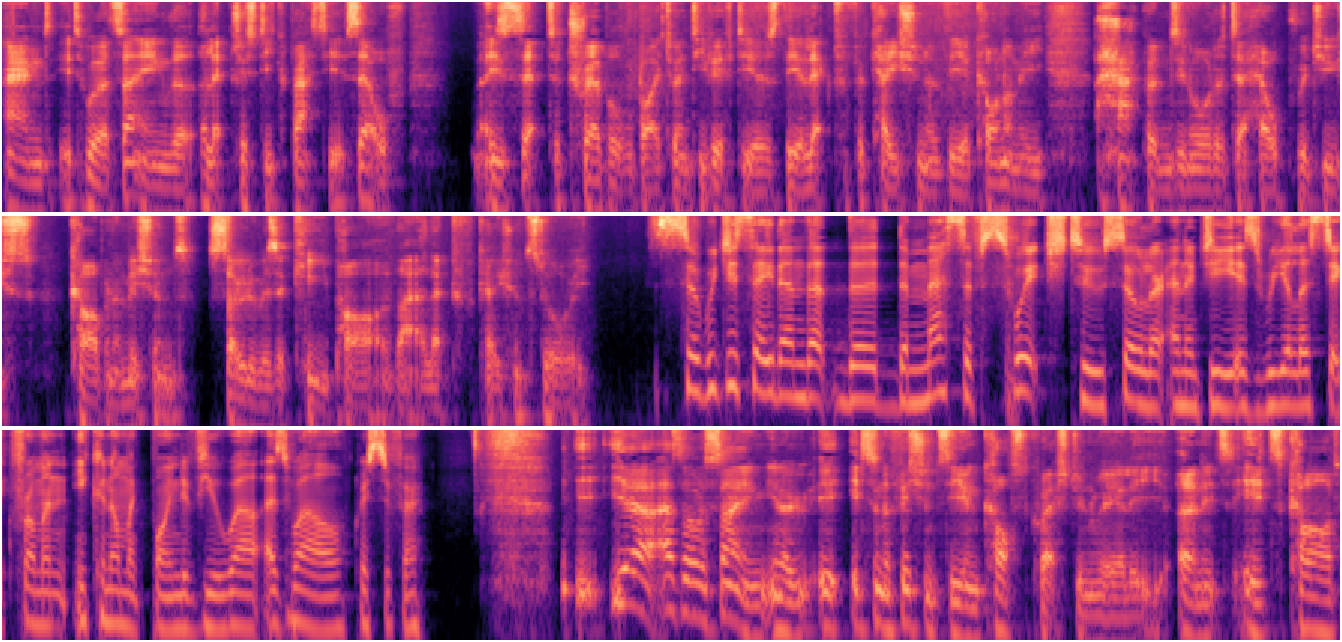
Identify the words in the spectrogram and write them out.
And it's worth saying that electricity capacity itself is set to treble by 2050 as the electrification of the economy happens in order to help reduce carbon emissions. Solar is a key part of that electrification story. So would you say then that the, the massive switch to solar energy is realistic from an economic point of view well, as well, Christopher? Yeah, as I was saying, you know, it, it's an efficiency and cost question, really, and it's it's card,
